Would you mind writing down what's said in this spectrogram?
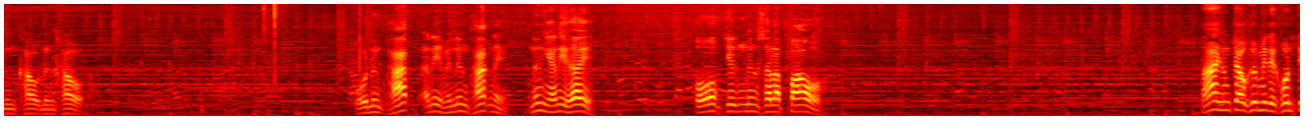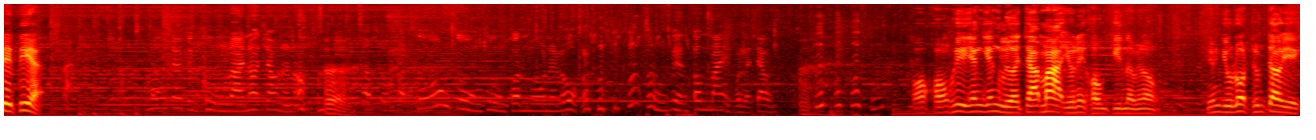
นึ่งเข้าหนึ่งเข้าโอ้หนึ่งพัก อันนี้เป็นหนึ่งพักนี่หนึ่งอย่างนี้เฮ้ยโอ้จึงหนึ่งสลับเปาตายของเจ้าคือมีแต่คนเตี้ยเจ้าจะสูงหลายเนาะเจ้าน่ะเนาะๆเออสูงสูงสูงกว่าหมูในโลกสูงเปลี่ยนต้นไม้บนละเจ้าพอของพี่ยังยังเหลือจ้ามาอยู่นี่ของกินนะพี่น้อง ยังอยู่รถชุมเจ้าอีก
